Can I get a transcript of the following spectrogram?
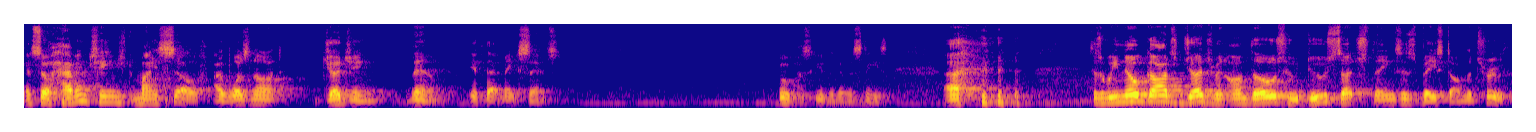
And so, having changed myself, I was not judging them, if that makes sense. Ooh, excuse me, I'm going to sneeze. Uh, it says, We know God's judgment on those who do such things is based on the truth.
